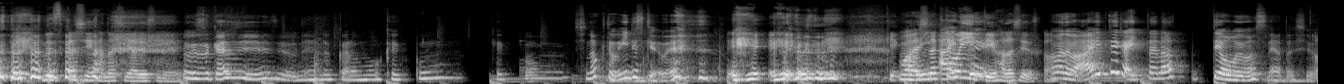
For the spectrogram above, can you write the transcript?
難しい話嫌ですね。難しいですよね。だからもう結婚結婚しなくてもいいですけどね。ええ結婚しなくてもいいっていう話ですか、まあでも相手がいたらって思いますね私は。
